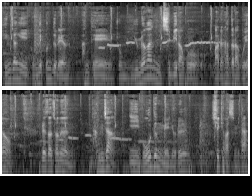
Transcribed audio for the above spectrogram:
굉장히 동네 분들한테 좀 유명한 집이라고 말을 하더라고요. 그래서 저는 당장 이 모든 메뉴를 시켜봤습니다.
